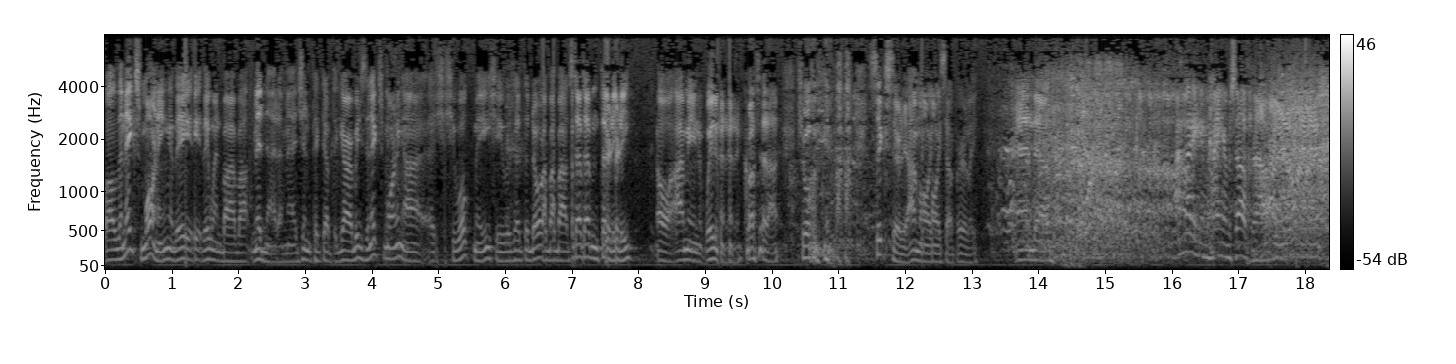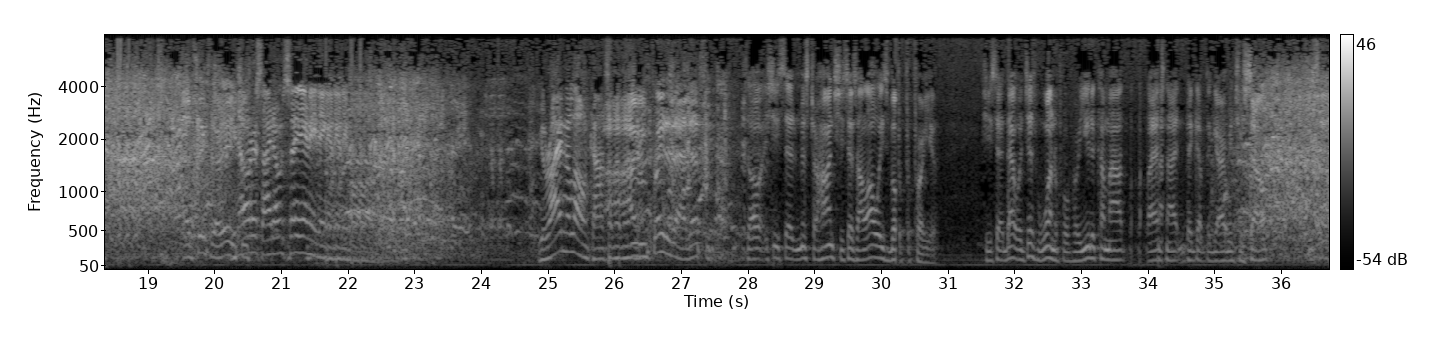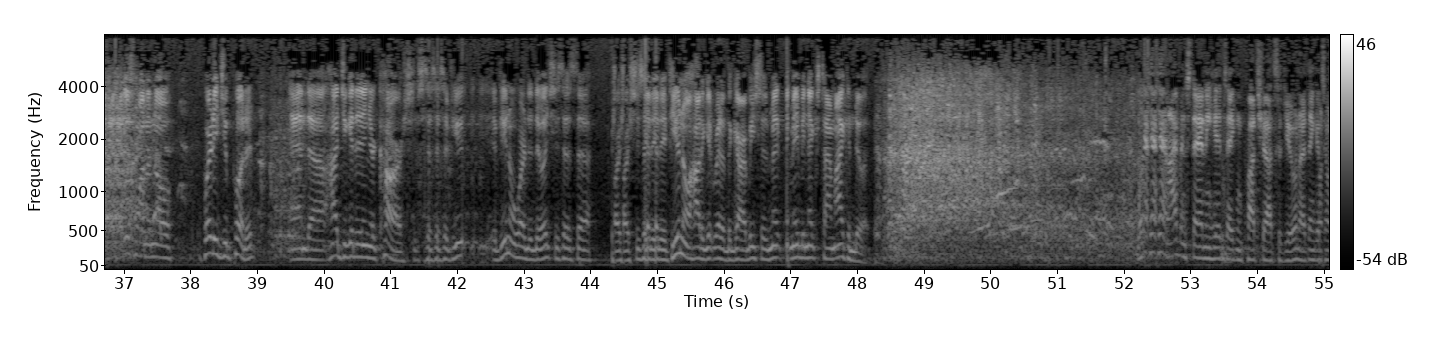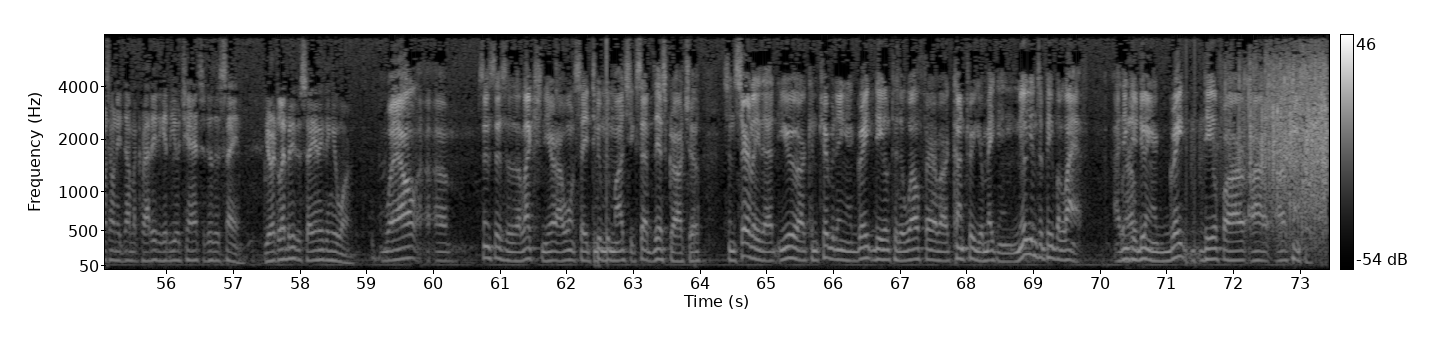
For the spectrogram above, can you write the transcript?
Well, the next morning, they they went by about midnight, I imagine, picked up the garbage. The next morning, I, uh, she woke me. She was at the door about 7.30. Oh, I mean, wait a minute, cross that out. She woke me about 6.30. I'm always up early. And, uh... I'm letting him hang himself now. I know, At 6.30. You notice I don't say anything anymore. You're riding alone, Councilman. I'm afraid of that. That's so. She said, "Mr. Hunt," she says, "I'll always vote for you." She said that was just wonderful for you to come out last night and pick up the garbage yourself. She said, "I just want to know where did you put it, and uh, how'd you get it in your car?" She says, "If you if you know where to do it," she says, uh, or, or she said, "If you know how to get rid of the garbage," she says, "Maybe next time I can do it." Well, Ken, I've been standing here taking pot shots at you, and I think it's only democratic to give you a chance to do the same. You're at liberty to say anything you want. Well, uh, since this is election year, I won't say too much except this, Groucho. Sincerely, that you are contributing a great deal to the welfare of our country. You're making millions of people laugh. I think Well- you're doing a great deal for our, our, our country.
